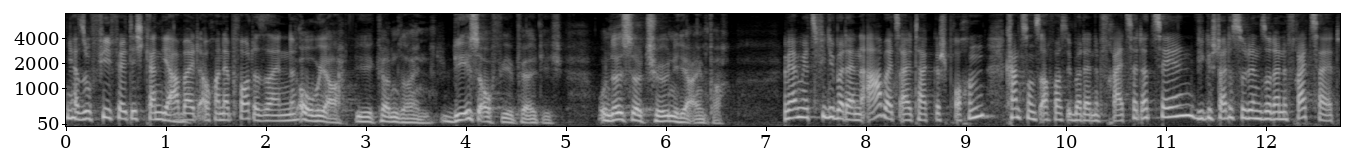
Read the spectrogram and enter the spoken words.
ja, so vielfältig kann die Arbeit auch an der Pforte sein. Ne? Oh ja, die kann sein. Die ist auch vielfältig. Und das ist das Schöne hier einfach. Wir haben jetzt viel über deinen Arbeitsalltag gesprochen. Kannst du uns auch was über deine Freizeit erzählen? Wie gestaltest du denn so deine Freizeit?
